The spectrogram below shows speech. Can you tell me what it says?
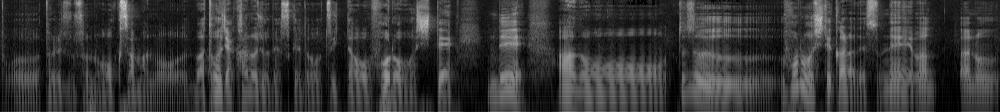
と、とりあえずその奥様の、まあ当時は彼女ですけど、ツイッターをフォローして、で、あのー、とりあえず、フォローしてからですね、まあ、あの、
